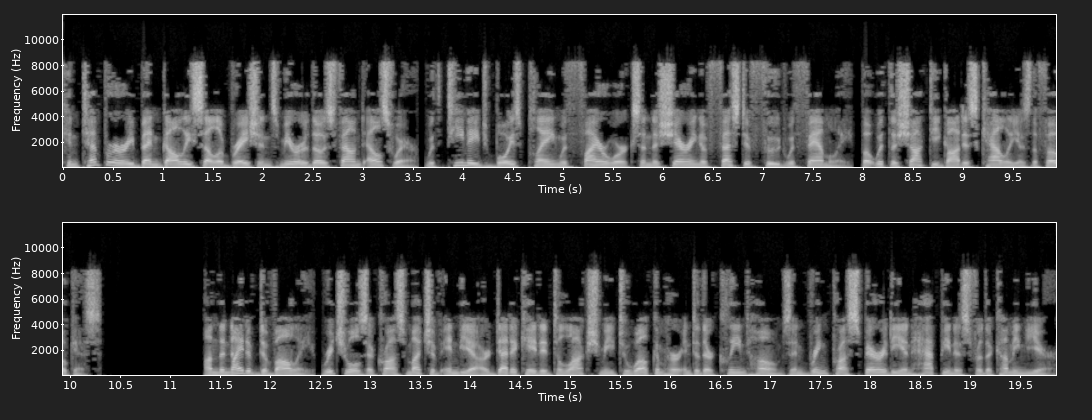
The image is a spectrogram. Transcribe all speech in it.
Contemporary Bengali celebrations mirror those found elsewhere, with teenage boys playing with fireworks and the sharing of festive food with family, but with the Shakti goddess Kali as the focus. On the night of Diwali, rituals across much of India are dedicated to Lakshmi to welcome her into their cleaned homes and bring prosperity and happiness for the coming year.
